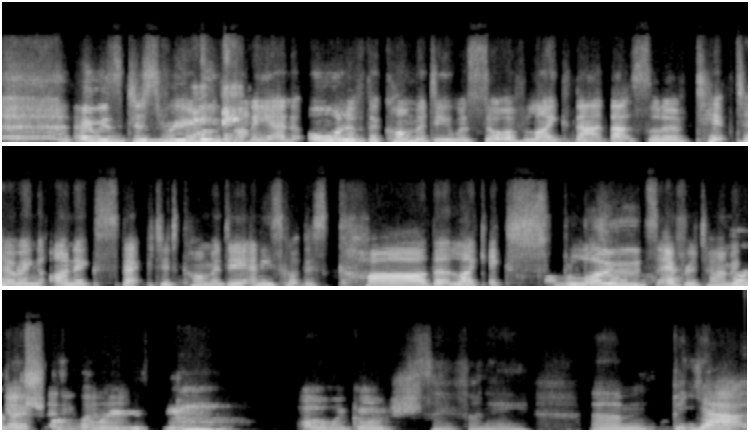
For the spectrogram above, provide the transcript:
it was just really funny and all of the comedy was sort of like that that sort of tiptoeing unexpected comedy and he's got this car that like explodes every time it goes anywhere. Oh my gosh. so funny. Um but yeah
